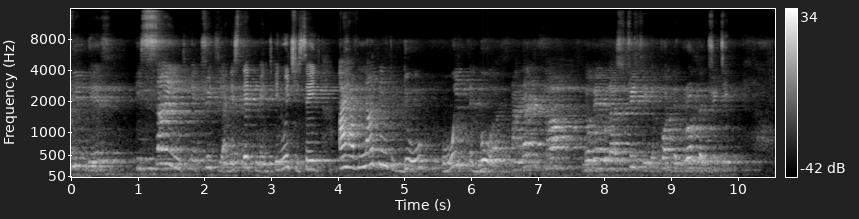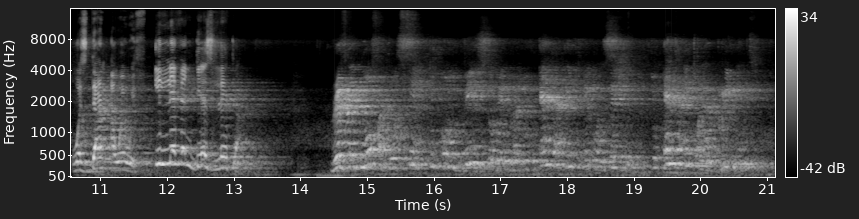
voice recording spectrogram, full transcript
few days, he signed a treaty and a statement in which he said, I have nothing to do with the Boers. And that is how Lobengula's treaty, the called the Grobler Treaty, was done away with. Eleven days later, Reverend Moffat was sent to convince Lobengula to enter into a concession, to enter into an agreement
